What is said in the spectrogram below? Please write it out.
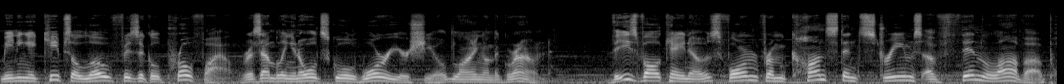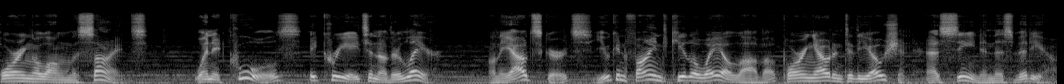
meaning it keeps a low physical profile, resembling an old school warrior shield lying on the ground. These volcanoes form from constant streams of thin lava pouring along the sides. When it cools, it creates another layer. On the outskirts, you can find Kilauea lava pouring out into the ocean, as seen in this video.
